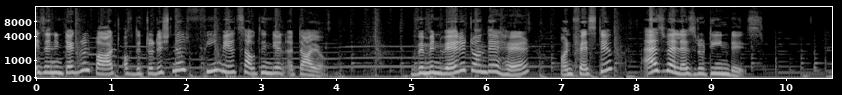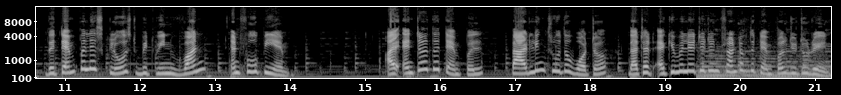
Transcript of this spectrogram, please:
is an integral part of the traditional female South Indian attire. Women wear it on their hair on festive as well as routine days. The temple is closed between 1 and 4 pm. I entered the temple paddling through the water that had accumulated in front of the temple due to rain.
